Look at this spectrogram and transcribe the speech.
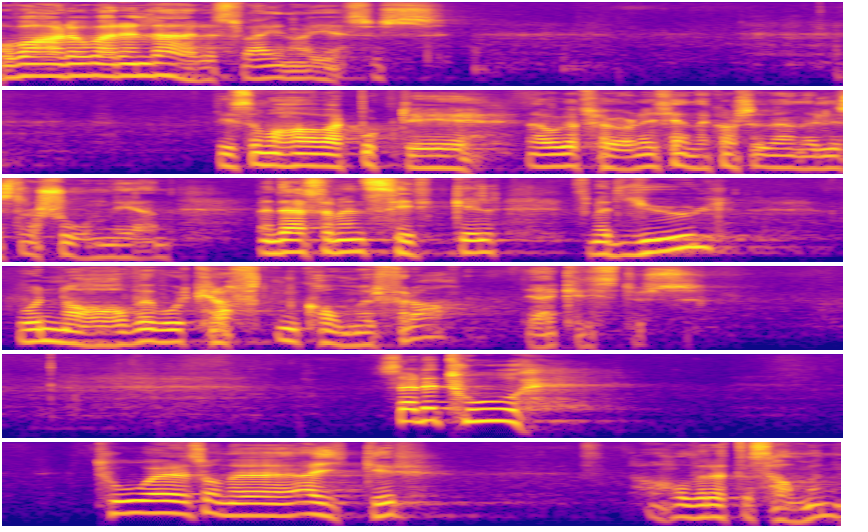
Og hva er det å være en læresvein av Jesus? De som har vært borti navigatørene, kjenner kanskje denne illustrasjonen igjen. Men det er som en sirkel som et hjul, hvor navet, hvor kraften kommer fra, det er Kristus. Så er det to, to eh, sånne eiker Han holder dette sammen,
